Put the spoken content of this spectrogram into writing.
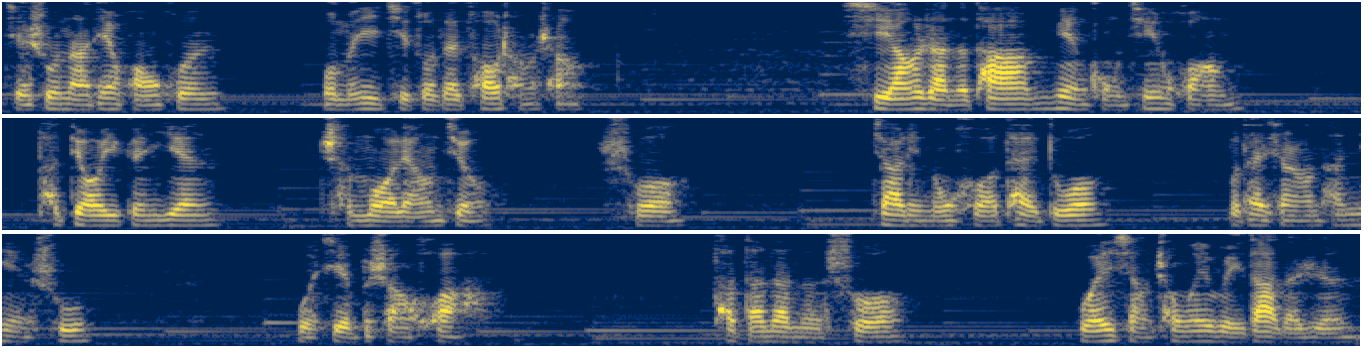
结束那天黄昏，我们一起坐在操场上。夕阳染得他面孔金黄，他叼一根烟，沉默良久，说：“家里农活太多，不太想让他念书。”我接不上话。他淡淡的说：“我也想成为伟大的人，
